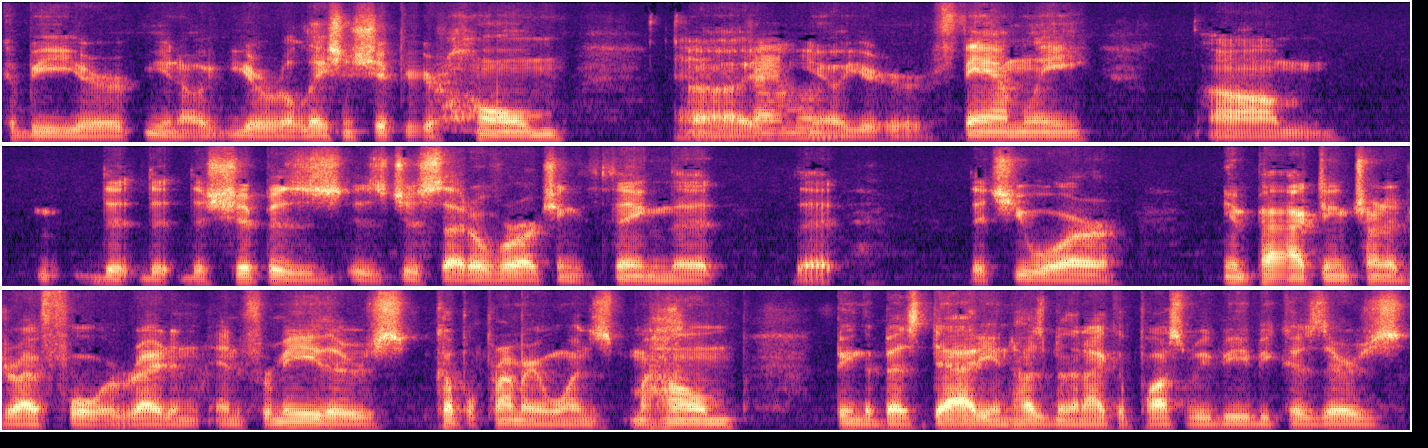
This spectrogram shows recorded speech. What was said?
could be your you know your relationship, your home, uh, you know your family. Um, the, the the ship is is just that overarching thing that that that you are impacting, trying to drive forward, right? And and for me, there's a couple primary ones. My home, being the best daddy and husband that I could possibly be, because there's,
